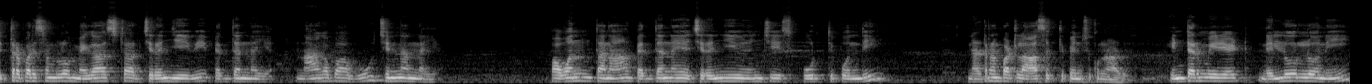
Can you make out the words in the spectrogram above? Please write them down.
చిత్ర పరిశ్రమలో మెగాస్టార్ చిరంజీవి పెద్దన్నయ్య నాగబాబు చిన్నన్నయ్య. పవన్ తన పెద్దన్నయ్య చిరంజీవి నుంచి స్ఫూర్తి పొంది నటన పట్ల ఆసక్తి పెంచుకున్నాడు. ఇంటర్మీడియట్ నెల్లూరులోని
